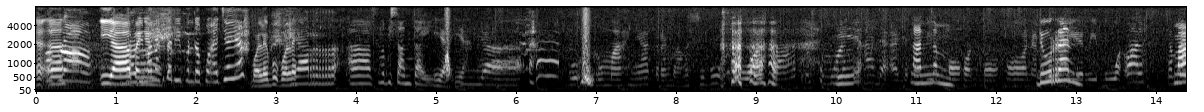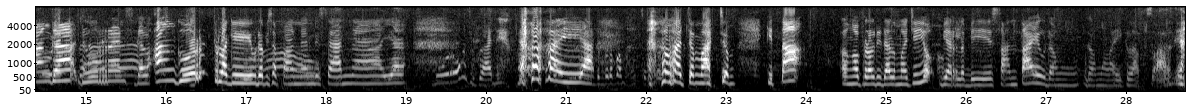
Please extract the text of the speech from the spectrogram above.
Eh, eh, Ngobrol. Iya, Ngobrol pengen. Gimana kita di pendopo aja ya? Boleh Bu, boleh. Biar eh, lebih santai. Iya, iya. Iya. Bu, rumahnya keren banget sih, Bu. Luas banget. Terus semuanya Iya. ada ada Nanem. pohon-pohon, ada Duren. sendiri, buah. Wah, sampai Mangga, duren, ada. segala anggur itu lagi udah bisa panen di sana ya. burung juga ada. iya. Ada berapa macam? Macem-macem. Kita eh, ngobrol di dalam aja yuk biar lebih santai udah udah mulai gelap soalnya.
